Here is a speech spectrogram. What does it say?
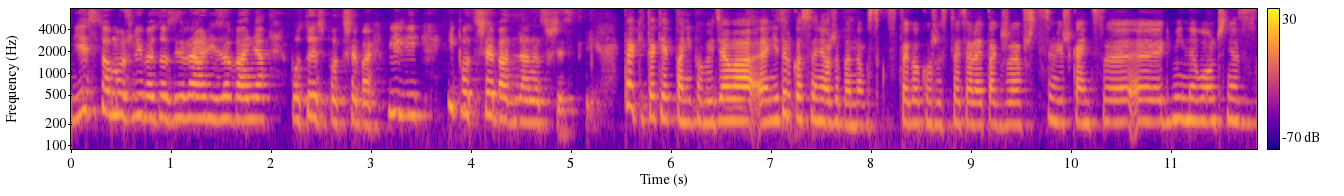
jest to możliwe do zrealizowania, bo to jest potrzeba chwili i potrzeba dla nas wszystkich. Tak, i tak jak Pani powiedziała, e, nie tylko seniorzy będą z, tego korzystać, ale także wszyscy mieszkańcy e, gminy, łącznie z,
